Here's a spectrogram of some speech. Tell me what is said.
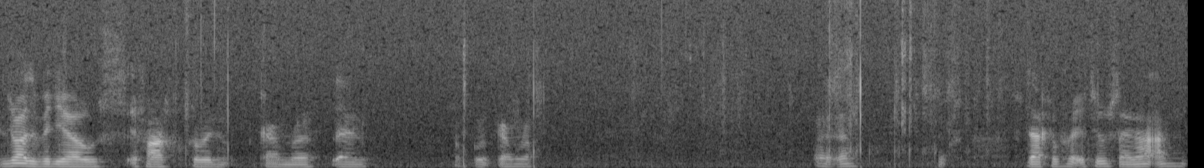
Enjoy the videos. If I go in camera, then I'll go in camera. Right then. Dark 32 signing out, and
